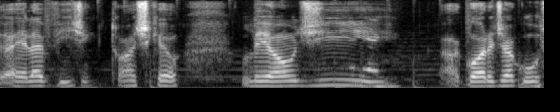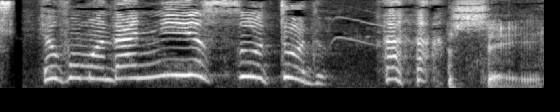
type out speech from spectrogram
ela é virgem. Então acho que é o leão de agora de agosto, Eu vou mandar nisso tudo. Sei.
